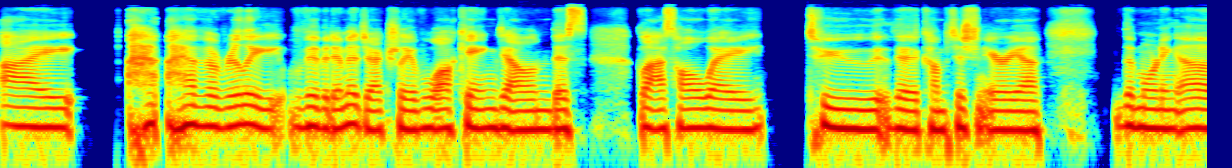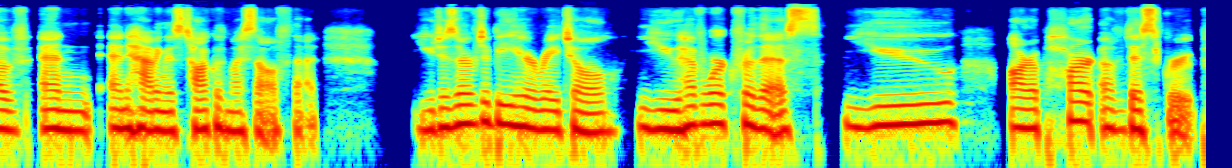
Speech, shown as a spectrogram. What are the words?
I I have a really vivid image actually of walking down this glass hallway to the competition area the morning of and and having this talk with myself that you deserve to be here Rachel you have worked for this you are a part of this group.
